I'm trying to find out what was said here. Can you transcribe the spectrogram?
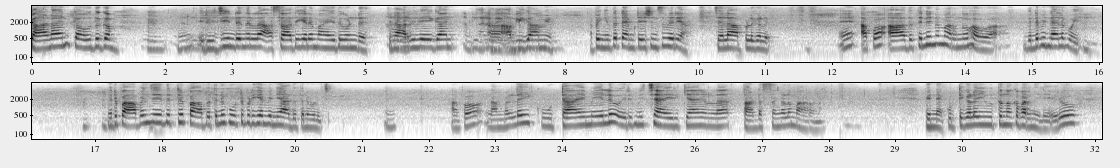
കാണാൻ കൗതുകം. രുചിയുണ്ടെന്നുള്ള ആസ്വാദികരമായതുകൊണ്ട് പിന്നെ അറിവേകാൻ അഭികാമ്യം. അപ്പം ഇങ്ങനത്തെ ടെംപ്റ്റേഷൻസ് വരിക ചില ആപ്പിളുകൾ അപ്പോൾ ആദത്തിന് തന്നെ മറന്നു ഹവ ഇതിന്റെ പിന്നാലെ പോയി. എന്നിട്ട് പാപം ചെയ്തിട്ട് പാപത്തിന് കൂട്ടുപിടിക്കാൻ പിന്നെ ആദത്തിനെ വിളിച്ചു. അപ്പോൾ നമ്മളുടെ ഈ കൂട്ടായ്മയിൽ ഒരുമിച്ചായിരിക്കാനുള്ള തടസ്സങ്ങൾ മാറണം. പിന്നെ കുട്ടികളെ യൂത്ത് എന്നൊക്കെ പറഞ്ഞില്ലേ ഒരു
